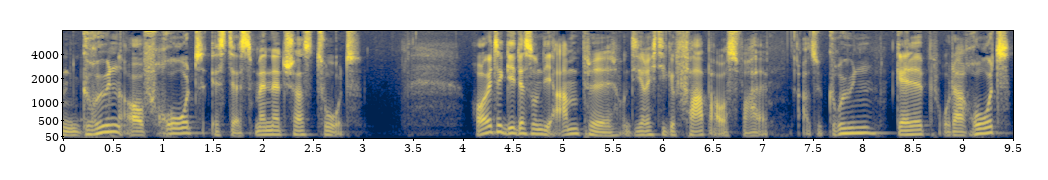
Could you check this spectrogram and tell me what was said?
Von grün auf rot ist des Managers Tod. Heute geht es um die Ampel und die richtige Farbauswahl. Also grün, gelb oder rot,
